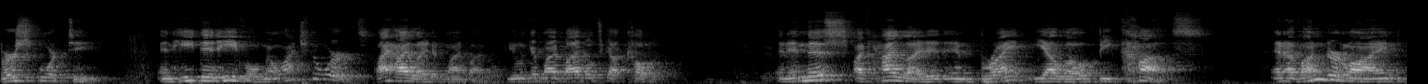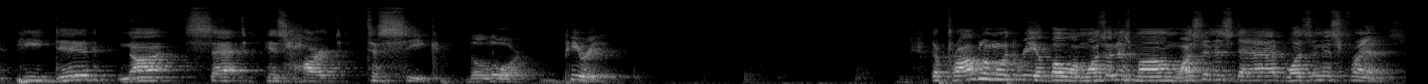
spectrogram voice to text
Verse 14. And he did evil. Now, watch the words. I highlighted my Bible. If you look at my Bible, it's got color. And in this, I've highlighted in bright yellow because. And I've underlined, he did not set his heart to seek the Lord. Period. The problem with Rehoboam wasn't his mom, wasn't his dad, wasn't his friends.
